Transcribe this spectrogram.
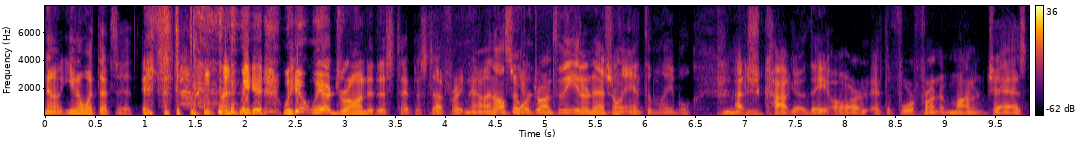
no, you know what? That's it. It's we, we, we are drawn to this type of stuff right now, and also Yeah. we're drawn to the International Anthem label out of Chicago. They are at the forefront of modern jazz.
